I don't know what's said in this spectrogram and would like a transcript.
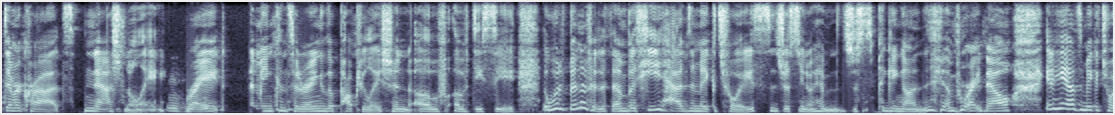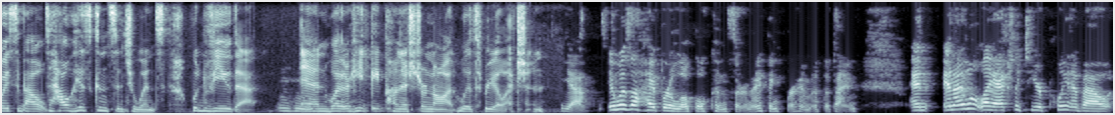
Democrats nationally, mm-hmm. right? I mean, considering the population of, of DC, it would have benefited them, but he had to make a choice. Just, you know, him just picking on him right now. And he had to make a choice about how his constituents would view that mm-hmm. and whether he'd be punished or not with reelection. Yeah. It was a hyper local concern, I think, for him at the time. And and I won't lie, actually, to your point about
